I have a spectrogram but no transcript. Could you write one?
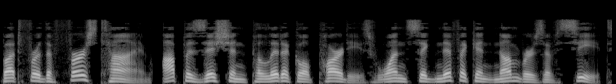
But for the first time, opposition political parties won significant numbers of seats,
